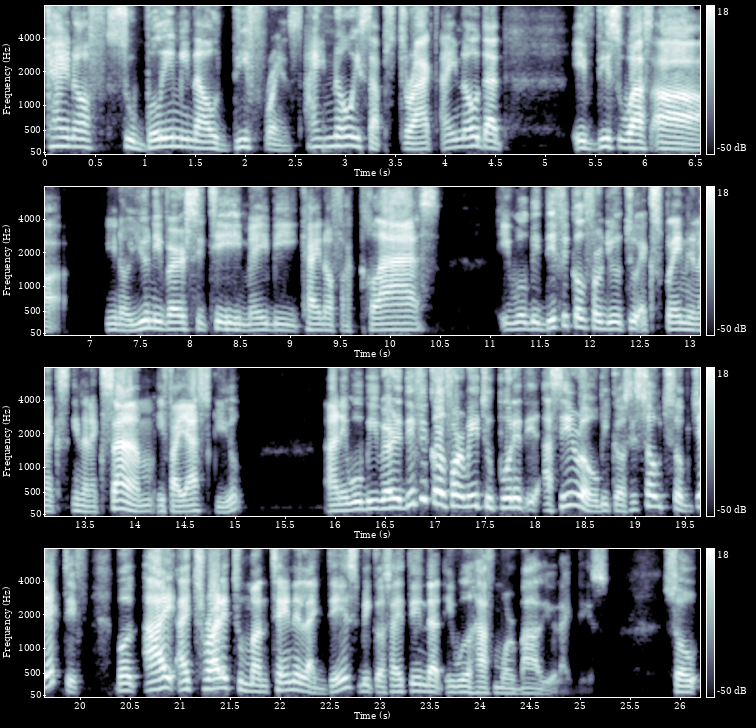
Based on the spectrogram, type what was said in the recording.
kind of subliminal difference? I know it's abstract. I know that if this was a you know university, maybe kind of a class, it will be difficult for you to explain in an exam if I ask you and it will be very difficult for me to put it a zero because it's so subjective. But i i tried to maintain it like this because i think that it will have more value like this. So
